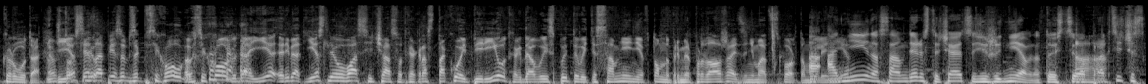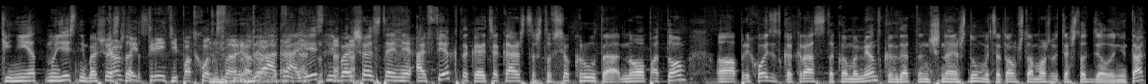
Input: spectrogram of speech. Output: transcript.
Круто. Ну что, все записываемся к психологу. К психологу, да. Е- ребят, если у вас сейчас вот как раз такой период, когда вы испытываете сомнения в том, например, продолжать заниматься спортом А или нет, они на самом деле встречаются ежедневно. То есть э, Ага. практически нет. Ну, есть небольшое каждый ста- третий подход к снаряду. Да, да, есть небольшое состояние аффекта, когда тебе кажется, что все круто, но потом а, приходит как раз такой момент, когда ты начинаешь думать о том, что, а может быть, я что-то делаю не так,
